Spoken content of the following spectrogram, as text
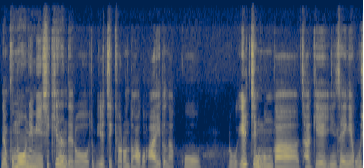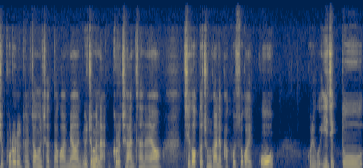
그냥 부모님이 시키는 대로 좀 일찍 결혼도 하고 아이도 낳고 그리고 일찍 뭔가 자기의 인생의 50%를 결정을 지었다고 하면 요즘은 아- 그렇지가 않잖아요. 직업도 중간에 바꿀 수가 있고 그리고 이직도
